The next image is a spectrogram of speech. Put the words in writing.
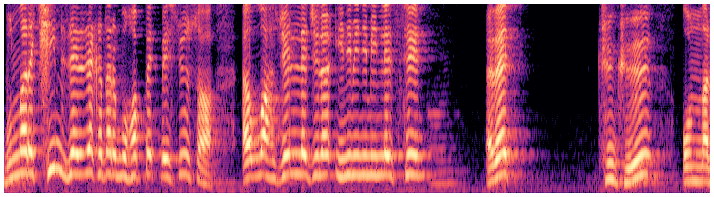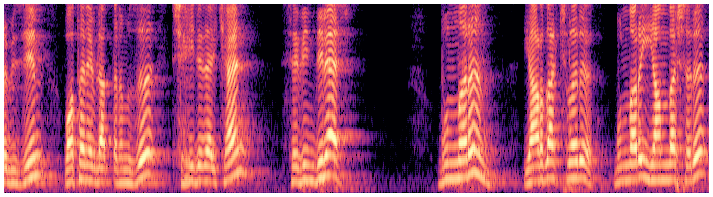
bunlara kim zerre kadar muhabbet besliyorsa Allah Celle Celal inim inim inletsin. Evet. Çünkü onlar bizim vatan evlatlarımızı şehit ederken sevindiler. Bunların yardakçıları, bunların yandaşları,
